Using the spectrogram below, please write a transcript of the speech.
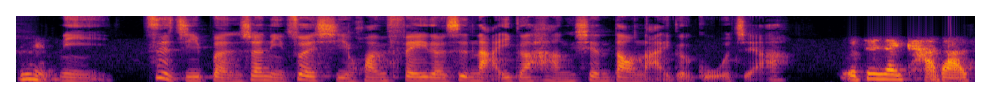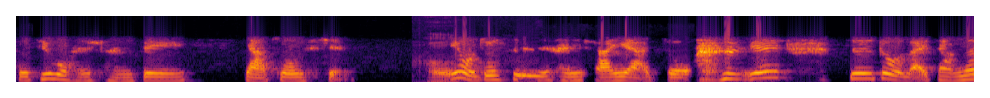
嗯，你自己本身你最喜欢飞的是哪一个航线到哪一个国家？我之前在卡达的时候，其实我很喜欢飞亚洲线，哦因为我就是很喜欢亚洲，因为就是对我来讲，那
